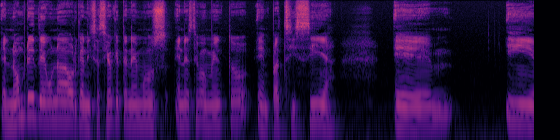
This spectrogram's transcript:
el nombre de una organización que tenemos en este momento en Patsicía. Em, y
